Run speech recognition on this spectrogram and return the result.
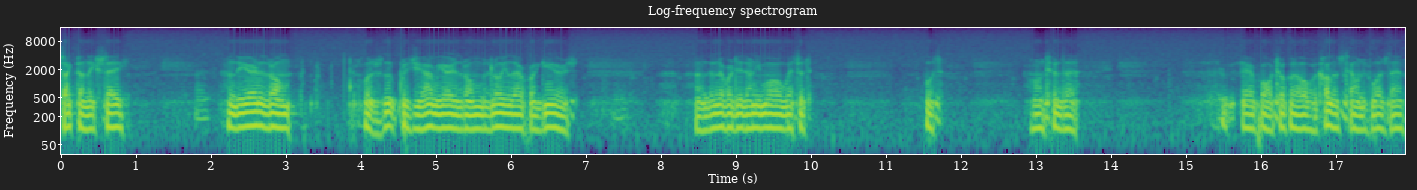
sacked the next day. And the aerodrome was the British Army aerodrome was lying there for years. Mm. And they never did any more with it. But until the airport took it over, Collinstown it was then.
